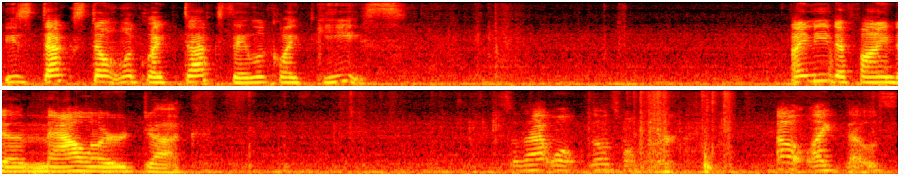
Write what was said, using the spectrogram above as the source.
These ducks don't look like ducks, they look like geese. I need to find a mallard duck. So that won't, those won't work. I don't like those.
